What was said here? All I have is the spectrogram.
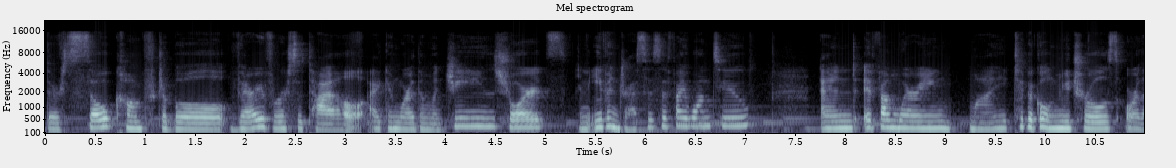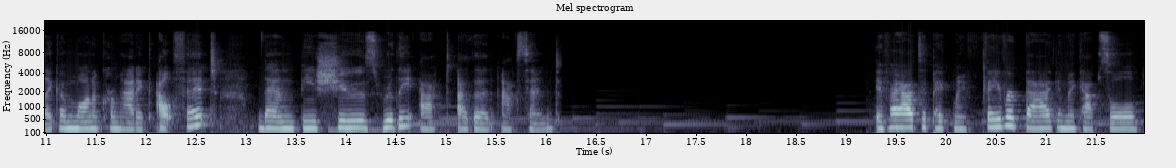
They're so comfortable, very versatile. I can wear them with jeans, shorts, and even dresses if I want to. And if I'm wearing my typical neutrals or like a monochromatic outfit, then these shoes really act as an accent. If I had to pick my favorite bag in my capsule,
